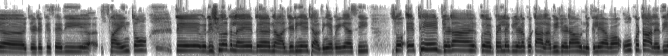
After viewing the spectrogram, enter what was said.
ਅਹ, ਜਿਹੜੇ ਕਿਸੇ ਦੀ ਸਾਈਨ ਤੋਂ ਤੇ ਰਿਸ਼ਵਤ ਲਏ ਦੇ ਨਾਲ ਜਿਹੜੀਆਂ ਇਹ ਚੱਲਦੀਆਂ ਪਈਆਂ ਸੀ। ਸੋ ਇੱਥੇ ਜਿਹੜਾ ਪਹਿਲੇ ਜਿਹੜਾ ਘੁਟਾਲਾ ਵੀ ਜਿਹੜਾ ਉਹ ਨਿਕਲਿਆ ਵਾ ਉਹ ਘੁਟਾਲੇ ਦੀ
